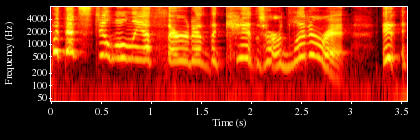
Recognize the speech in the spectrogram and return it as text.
but that's still only a third of the kids are literate. It,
